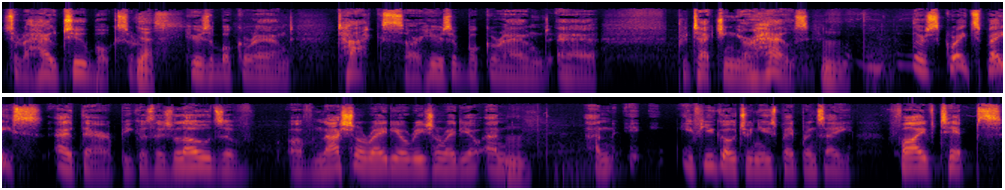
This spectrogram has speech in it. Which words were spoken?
sort of how-to books, sort of, Yes. here's a book around tax, or here's a book around uh, protecting your house. Hmm. There's great space out there because there's loads of, of national radio, regional radio, and Hmm. and if you go to a newspaper and say five tips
